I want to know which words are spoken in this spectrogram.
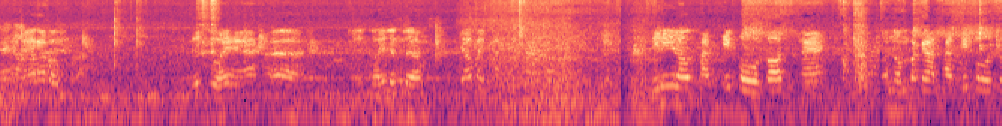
นะครับผมสวยๆนะเออสวยๆเหลืองๆเดี๋ยวไปผัด ทีนี้เราผัดเอ็ก โอซอสนะขนมประกาศผัดเอ็กโอซ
